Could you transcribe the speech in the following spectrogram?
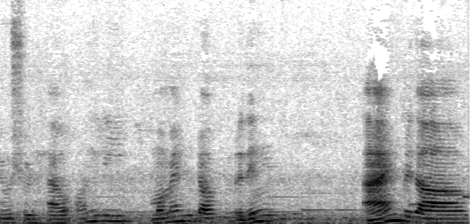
You should have only moment of breathe in and breathe out.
